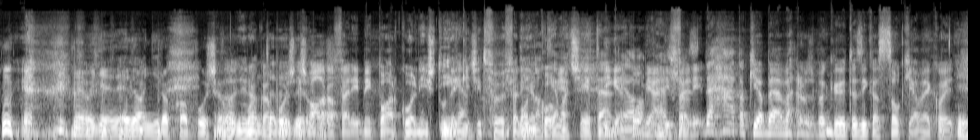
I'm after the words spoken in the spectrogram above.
mert hogy ez, ez annyira kapós, ez annyira kapós, és arra felé még parkolni is tud igen. egy kicsit fölfelé. Onnan a komjá... Igen, Komjádi felé. De hát aki a belvárosba költözik, az szokja meg, hogy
